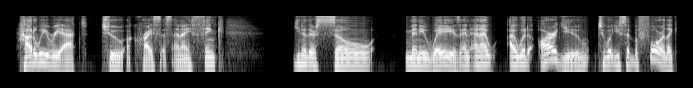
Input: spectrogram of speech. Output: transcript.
how do we react to a crisis? And I think, you know, there's so many ways. And, and I, I would argue to what you said before, like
